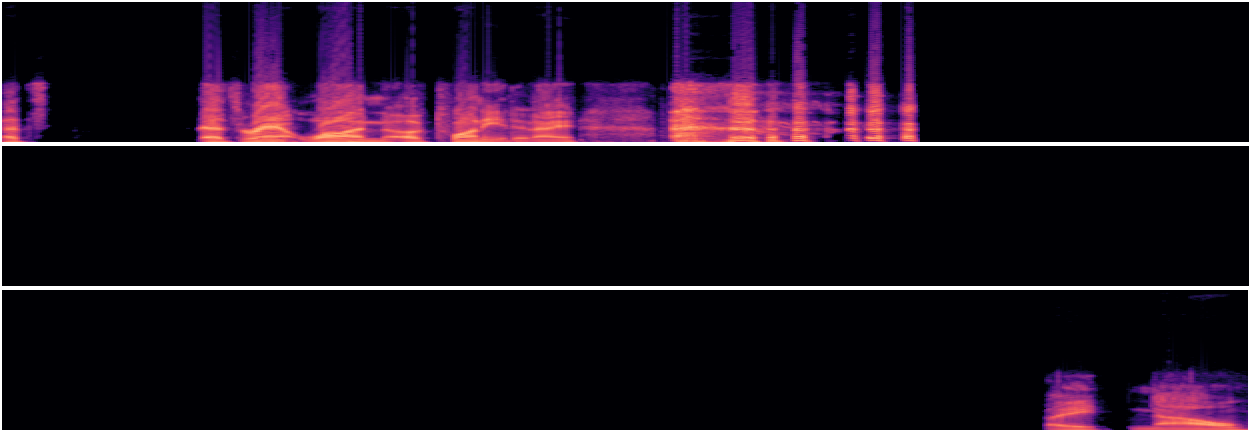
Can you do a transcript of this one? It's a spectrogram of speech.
That's that's rant one of twenty tonight. right now.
